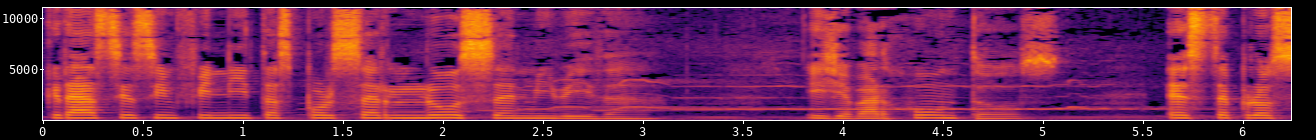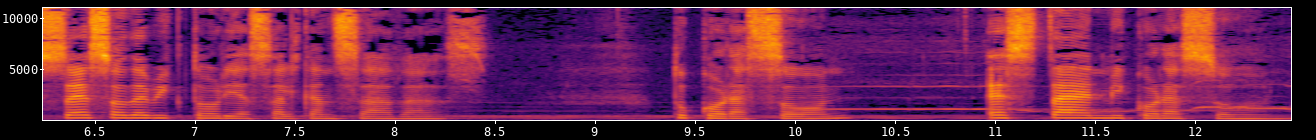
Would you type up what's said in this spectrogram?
Gracias infinitas por ser luz en mi vida y llevar juntos este proceso de victorias alcanzadas. Tu corazón está en mi corazón.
